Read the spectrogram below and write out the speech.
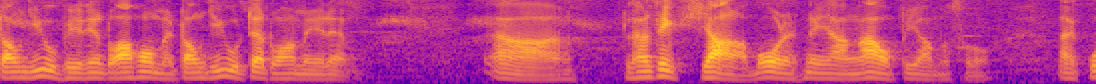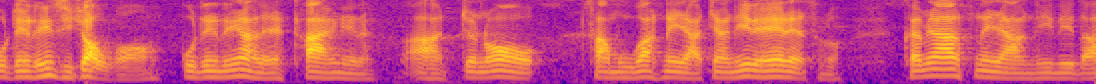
တောင်ကြီးကိုဘေးတင်တွားဟောမယ်တောင်ကြီးကိုတက်သွားမယ်တဲ့ အာလမ်းစိတ်ရတာပေါ့တဲ့200ငါ့ကိုပေးရမှာဆိုတော့အဲကိုတင်တင်းစီရောက်တော့ကိုတင်တင်းကလည်းထိုင်းနေတယ်အာကျွန်တော်စာမူက200ကျန်နေတယ်တဲ့ဆိုတော့ခင်ဗျား200နေနေတာ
